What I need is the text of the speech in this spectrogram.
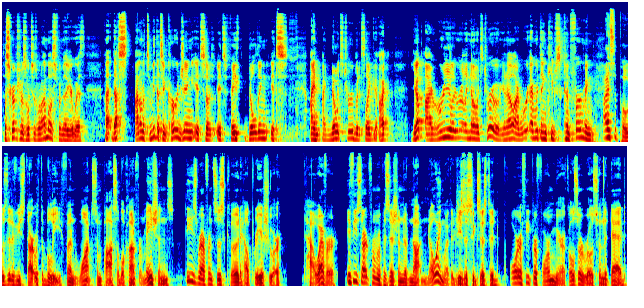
the scriptures, which is what I'm most familiar with. Uh, that's I don't know. To me, that's encouraging. It's a it's faith building. It's I I know it's true, but it's like I. Yep, I really, really know it's true. You know, I, everything keeps confirming. I suppose that if you start with the belief and want some possible confirmations, these references could help reassure. However, if you start from a position of not knowing whether Jesus existed, or if he performed miracles or rose from the dead,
